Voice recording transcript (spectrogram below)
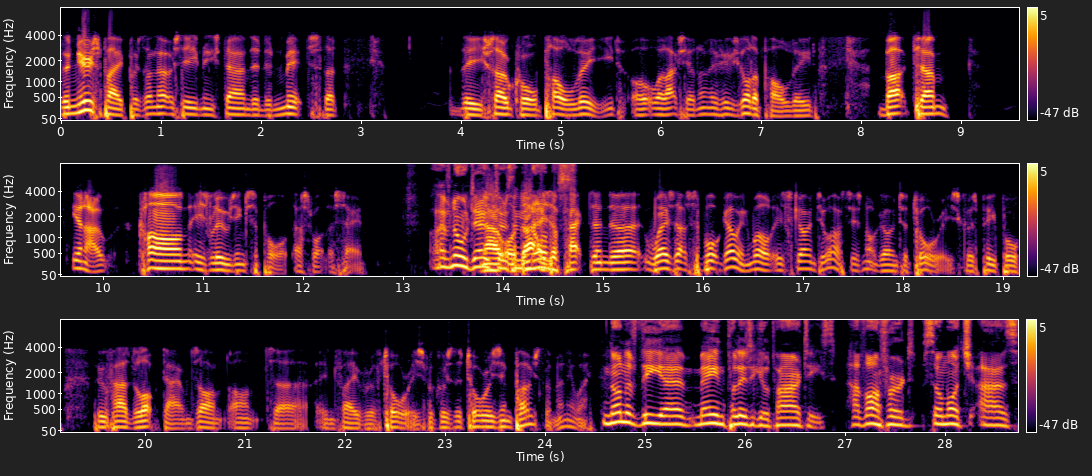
the newspapers. I noticed the Evening Standard admits that the so-called poll lead, or well, actually, I don't know if he's got a poll lead, but um, you know, Khan is losing support. That's what they're saying. I have no doubt Now, there's well, an that is enormous. a fact, and uh, where's that support going? Well, it's going to us. It's not going to Tories because people who've had lockdowns aren't aren't uh, in favour of Tories because the Tories imposed them anyway. None of the uh, main political parties have offered so much as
